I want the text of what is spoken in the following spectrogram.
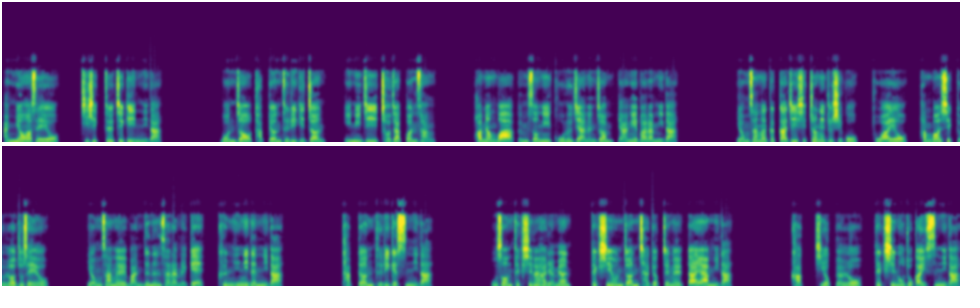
안녕하세요. 지식틀치기입니다. 먼저 답변 드리기 전 이미지 저작권상 화면과 음성이 고르지 않은 점 양해 바랍니다. 영상을 끝까지 시청해주시고 좋아요 한 번씩 눌러주세요. 영상을 만드는 사람에게 큰 힘이 됩니다. 답변 드리겠습니다. 우선 택시를 하려면 택시 운전 자격증을 따야 합니다. 각 지역별로 택시 노조가 있습니다.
